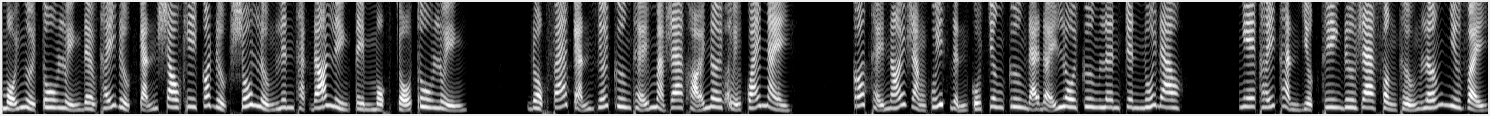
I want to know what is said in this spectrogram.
mỗi người tu luyện đều thấy được cảnh sau khi có được số lượng linh thạch đó liền tìm một chỗ tu luyện. Đột phá cảnh giới cương thể mà ra khỏi nơi ủy quái này. Có thể nói rằng quyết định của chân cương đã đẩy lôi cương lên trên núi đao. Nghe thấy thành dược thiên đưa ra phần thưởng lớn như vậy.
